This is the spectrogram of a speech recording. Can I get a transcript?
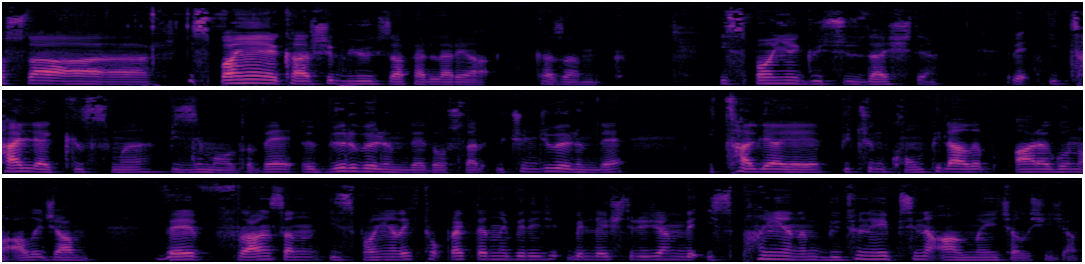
Dostlar, İspanya'ya karşı büyük zaferler ya kazandık. İspanya güçsüzleşti ve İtalya kısmı bizim oldu ve öbür bölümde dostlar, üçüncü bölümde İtalya'ya bütün komple alıp Aragon'u alacağım ve Fransa'nın İspanya'daki topraklarını bir- birleştireceğim ve İspanya'nın bütün hepsini almaya çalışacağım.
